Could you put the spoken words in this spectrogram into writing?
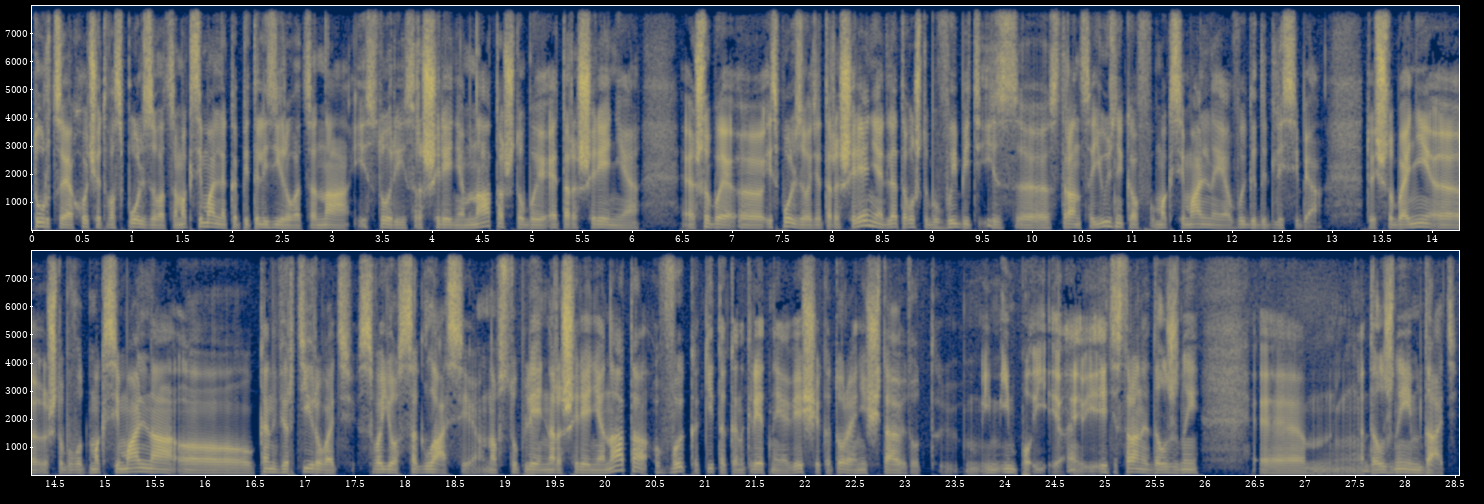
Турция хочет воспользоваться, максимально капитализироваться на истории с расширением НАТО, чтобы это расширение, э, чтобы э, использовать это расширение для того, чтобы выбить из э, стран-союзников максимальные выгоды для себя. То есть, чтобы они, чтобы вот максимально конвертировать свое согласие на вступление, на расширение НАТО в какие-то конкретные вещи, которые они считают, вот им, им эти страны должны, должны им дать.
